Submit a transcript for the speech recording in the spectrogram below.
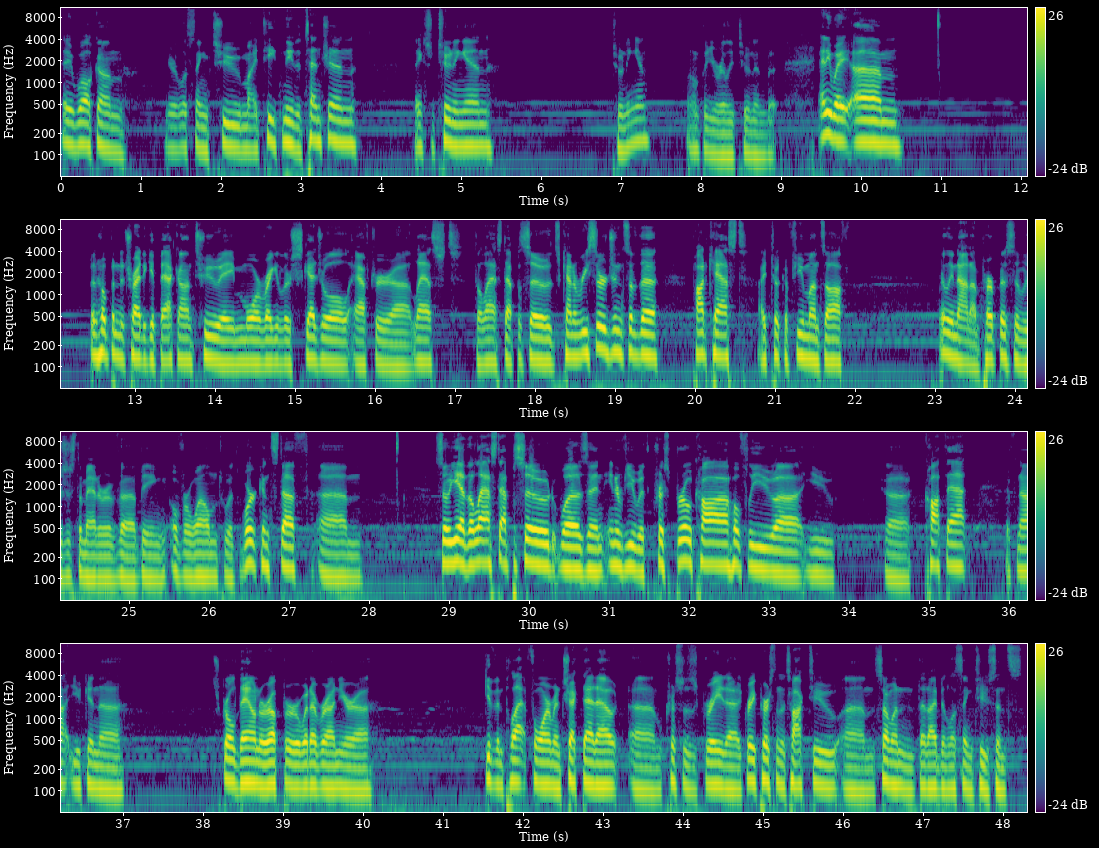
Hey, welcome. You're listening to My Teeth Need Attention. Thanks for tuning in. Tuning in? I don't think you really tune in, but anyway, um, been hoping to try to get back onto a more regular schedule after uh, last the last episodes, kind of resurgence of the podcast. I took a few months off, really not on purpose. It was just a matter of uh, being overwhelmed with work and stuff. Um, so yeah, the last episode was an interview with Chris Brokaw. Hopefully you uh, you uh, caught that. If not, you can uh, scroll down or up or whatever on your uh, given platform and check that out. Um, Chris was great, a great person to talk to. Um, someone that I've been listening to since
